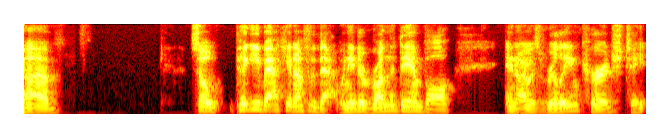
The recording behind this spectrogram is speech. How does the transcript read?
um, so piggybacking off of that, we need to run the damn ball. And I was really encouraged to,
